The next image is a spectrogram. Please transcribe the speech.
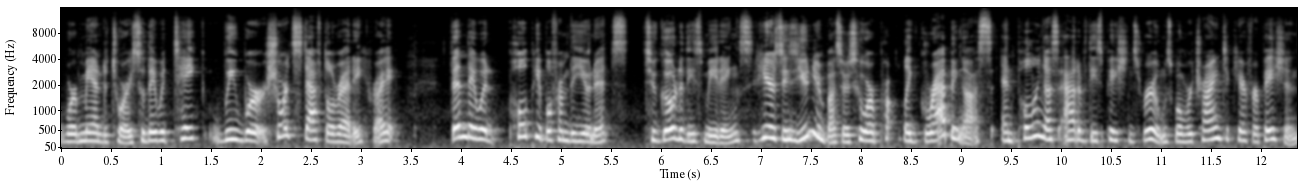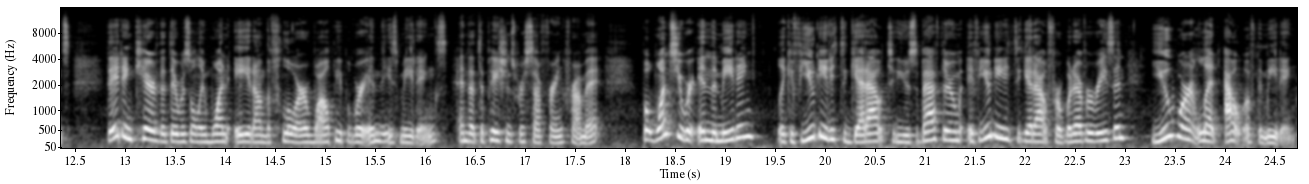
were mandatory. So they would take, we were short staffed already, right? Then they would pull people from the units to go to these meetings. Here's these union busters who are like grabbing us and pulling us out of these patients' rooms when we're trying to care for patients. They didn't care that there was only one aide on the floor while people were in these meetings and that the patients were suffering from it. But once you were in the meeting, like if you needed to get out to use the bathroom, if you needed to get out for whatever reason, you weren't let out of the meeting.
